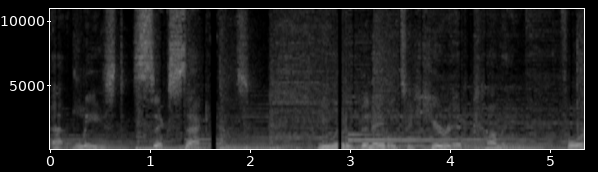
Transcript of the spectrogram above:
at least six seconds. He would have been able to hear it coming for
